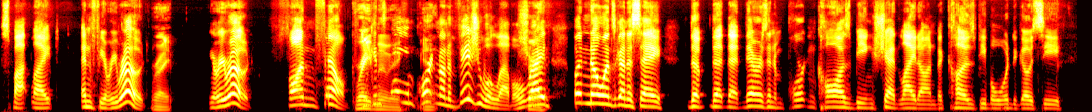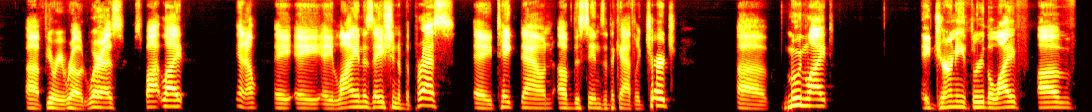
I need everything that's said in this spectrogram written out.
Spotlight and Fury Road. Right. Fury Road, fun film. Great You can movie, say important on a visual level, Sure. right? But no one's going to say the, that that there is an important cause being shed light on because people would to go see uh, Fury Road. Whereas Spotlight, you know, a, a a lionization of the press, a takedown of the sins of the Catholic Church, uh, Moonlight, a journey through the life of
